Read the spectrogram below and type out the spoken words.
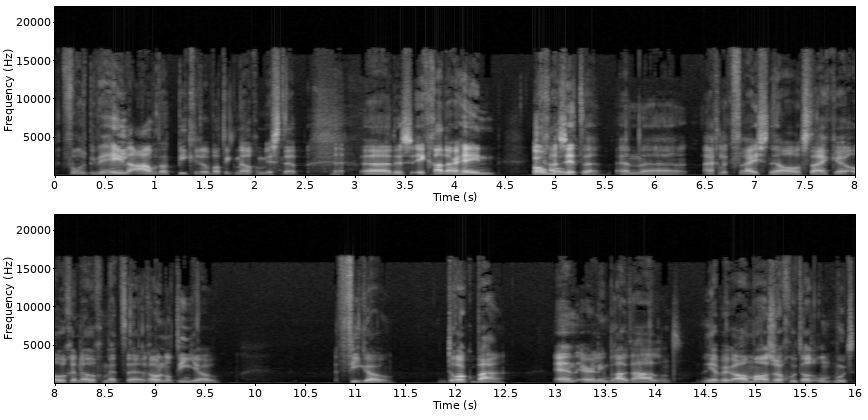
Vervolgens ben ik de hele avond aan het piekeren wat ik nou gemist heb. Eh, dus ik ga daarheen. Ik Pomo. ga zitten. En eigenlijk vrij snel sta ik oog in oog met Ronaldinho, Figo, Drogba en Erling Braut Haaland. Die heb ik allemaal zo goed als ontmoet.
